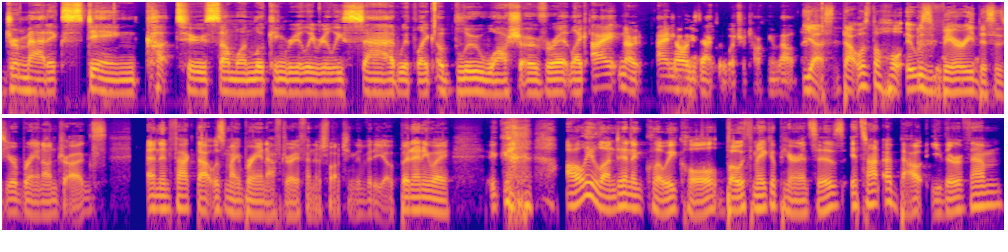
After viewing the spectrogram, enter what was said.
dramatic sting cut to someone looking really really sad with like a blue wash over it. Like i know i know exactly what you're talking about. Yes that was the whole it was very this is your brain on drugs. And in fact that was my brain after i finished watching the video. But anyway ollie london and chloe cole both make appearances. It's not about either of them.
